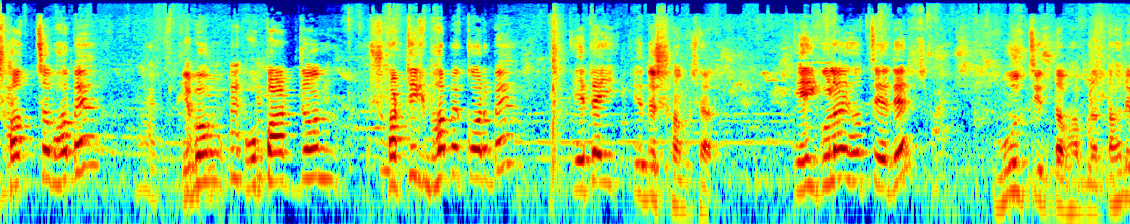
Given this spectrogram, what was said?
স্বচ্ছভাবে এবং উপার্জন সঠিকভাবে করবে, এটাই এদের সংসার। এইগুলাই হচ্ছে এদের মূল চিন্তা ভাবনা তাহলে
